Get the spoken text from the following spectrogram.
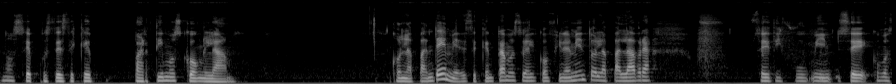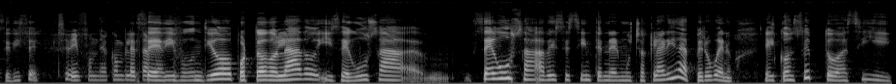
no sé, pues desde que partimos con la con la pandemia, desde que entramos en el confinamiento, la palabra se difundió, ¿cómo se dice? Se difundió completamente. Se difundió por todo lado y se usa, se usa a veces sin tener mucha claridad, pero bueno, el concepto así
